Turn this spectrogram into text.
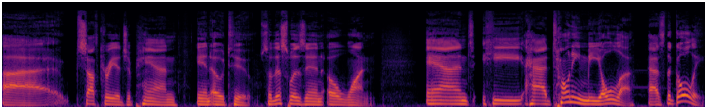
uh, South Korea, Japan in 02. So this was in 01. and he had Tony Meola as the goalie.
